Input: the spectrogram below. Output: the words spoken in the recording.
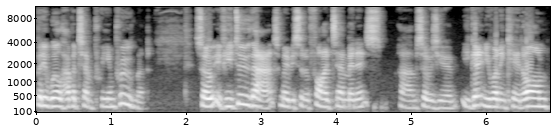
but it will have a temporary improvement. So if you do that, maybe sort of five ten minutes, um, so as you're, you're getting your running kit on,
